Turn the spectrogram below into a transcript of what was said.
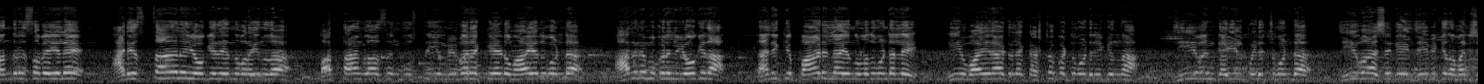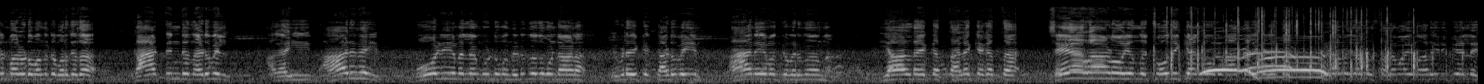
മന്ത്രിസഭയിലെ അടിസ്ഥാന യോഗ്യത എന്ന് പറയുന്നത് പത്താം ക്ലാസ്സും ഗുസ്തിയും വിവരക്കേടും ആയതുകൊണ്ട് അതിനു മുകളിൽ യോഗ്യത തനിക്ക് പാടില്ല എന്നുള്ളത് കൊണ്ടല്ലേ ഈ വയനാട്ടിലെ കഷ്ടപ്പെട്ടുകൊണ്ടിരിക്കുന്ന ജീവൻ കയ്യിൽ പിടിച്ചുകൊണ്ട് ജീവാശങ്കയിൽ ജീവിക്കുന്ന മനുഷ്യന്മാരോട് വന്നിട്ട് പറഞ്ഞത് കാട്ടിന്റെ നടുവിൽ ഈ ആടിനെയും കോഴിയും എല്ലാം കൊണ്ടുവന്ന് ഇടുന്നത് കൊണ്ടാണ് ഇവിടേക്ക് കടുവയും ആനയും ഒക്കെ വരുന്നതെന്ന്. ഇയാളുടെയൊക്കെ തലയ്ക്കകത്ത് ചേറാണോ എന്ന് ചോദിക്കാൻ സ്ഥലമായി മാറിയിരിക്കുകയല്ലേ?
